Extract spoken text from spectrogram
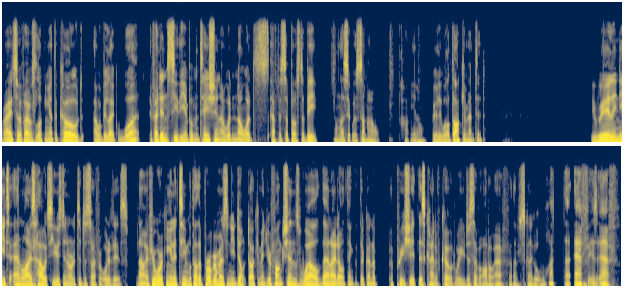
Right? So if I was looking at the code, I would be like, what? If I didn't see the implementation, I wouldn't know what f is supposed to be, unless it was somehow, you know, really well documented. You really need to analyze how it's used in order to decipher what it is. Now, if you're working in a team with other programmers and you don't document your functions, well, then I don't think that they're going to appreciate this kind of code where you just have auto F and they're just going to go, what the F is F?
